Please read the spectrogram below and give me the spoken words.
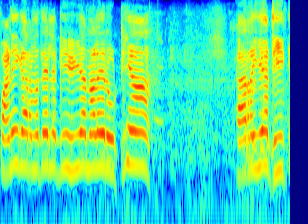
ਪਾਣੀ ਗਰਮ ਤੇ ਲੱਗੀ ਹੋਈ ਆ, ਨਾਲੇ ਰੋਟੀਆਂ ਕਰ ਰਹੀ ਆ, ਠੀਕ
